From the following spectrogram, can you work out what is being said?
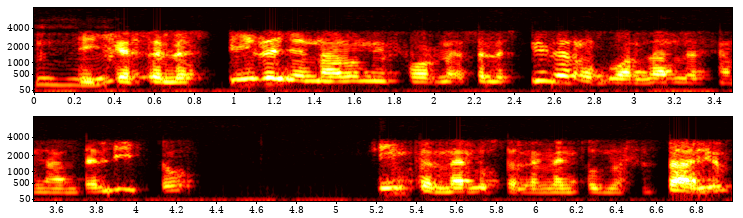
y que se les pide llenar un informe, se les pide resguardar la escena del delito sin tener los elementos necesarios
